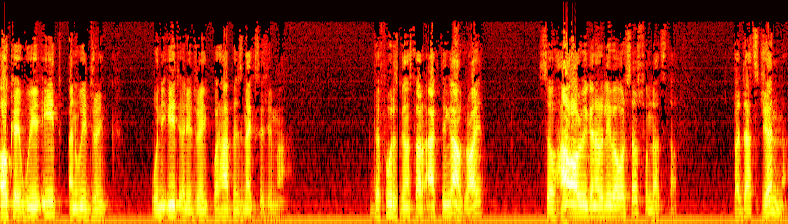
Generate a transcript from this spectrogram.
okay, we eat and we drink. When you eat and you drink, what happens next, Jama'ah? The food is going to start acting out, right? So how are we going to relieve ourselves from that stuff? But that's Jannah.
